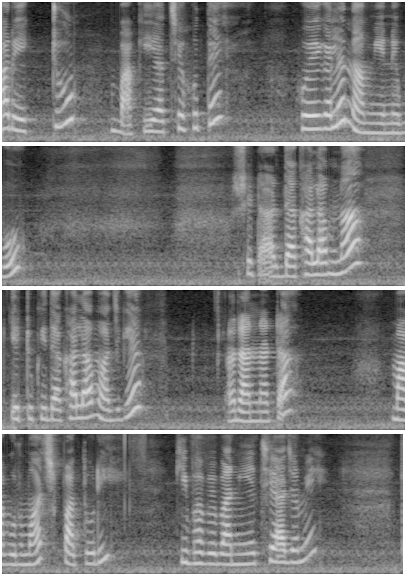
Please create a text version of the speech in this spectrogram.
আর একটু বাকি আছে হতে। হয়ে গেলে নামিয়ে নেব। সেটা আর দেখালাম না এটুকি দেখালাম আজকে। রান্নাটা, মাগুর মাছ, পাতুরি কীভাবে বানিয়েছি আজ আমি। তো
